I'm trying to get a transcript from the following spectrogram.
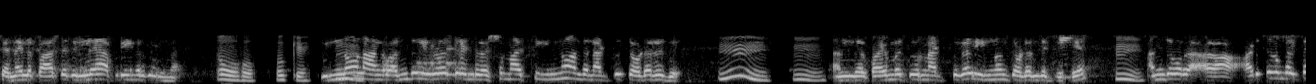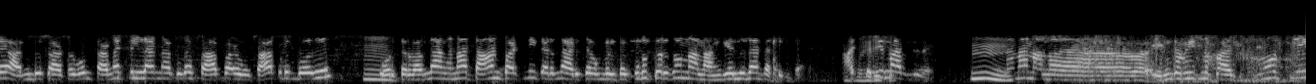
சென்னையில பார்த்தது இல்ல அப்படிங்கிறது உண்மை. ஓஹோ ஓகே. இன்னும் நாங்க வந்து இருபத்தி ரெண்டு வருஷமாச்சு இன்னும் அந்த நட்பு தொடருது. அந்த கோயம்புத்தூர் நட்புகள் இன்னும் தொடர்ந்துட்டு இருக்கு அந்த ஒரு அடுத்தவங்கள்ட்ட அன்பு காட்டவும் தனக்கு இல்லைன்னா கூட சாப்பாடு சாப்பிடும்போது ம். ஒருத்தர் வந்தாங்கன்னா தான் பட்னி கிடந்து அடுத்தவங்கள்ட்ட கொடுக்கறதும் நான் அங்கேருந்து தான் கத்துக்கிட்டேன். ஆச்சரியமா இருந்தது. ம். ஏன்னா நான் எங்க வீட்டுல மோஸ்ட்லி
